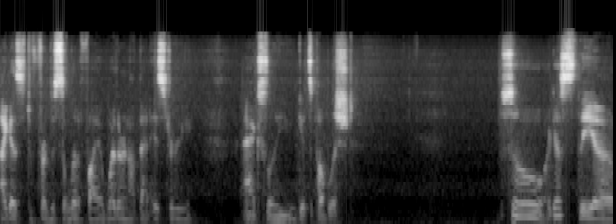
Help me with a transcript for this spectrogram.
I guess to further solidify it, whether or not that history actually gets published. So I guess the uh,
